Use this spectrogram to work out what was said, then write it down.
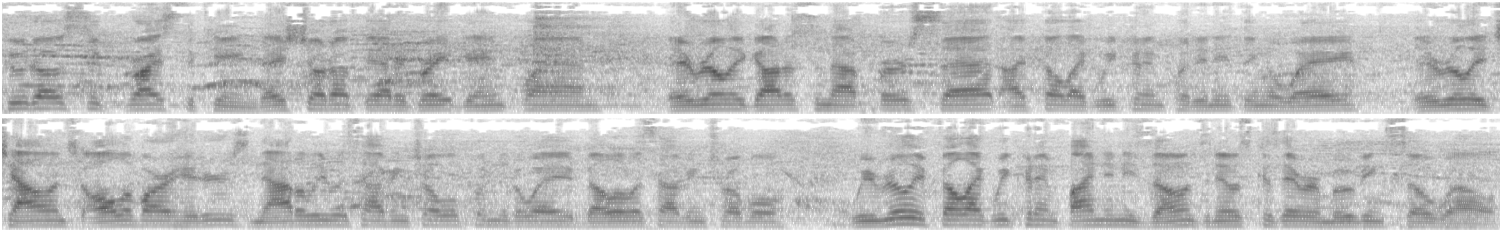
kudos to Christ the King. They showed up, they had a great game plan. They really got us in that first set. I felt like we couldn't put anything away. They really challenged all of our hitters. Natalie was having trouble putting it away. Bella was having trouble. We really felt like we couldn't find any zones and it was because they were moving so well.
